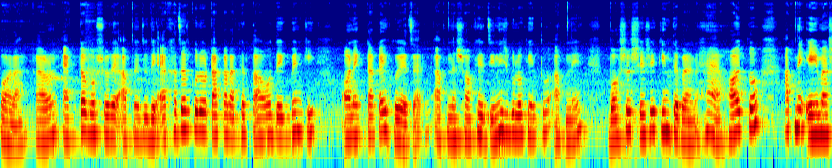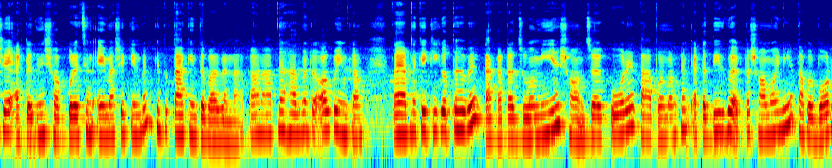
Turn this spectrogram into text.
করা। কারণ একটা বছরে আপনি যদি এক হাজার করেও টাকা রাখেন, তাও দেখবেন কি অনেক টাকাই হয়ে যায়। আপনার শখের জিনিসগুলো কিন্তু আপনি বছর শেষে কিনতে পারেন। হ্যাঁ হয়তো আপনি এই মাসে একটা জিনিস শখ করেছেন, এই মাসে কিনবেন, কিন্তু তা কিনতে পারবেন না। কারণ আপনার হাজব্যান্ডের অল্প ইনকাম তাই আপনাকে কি করতে হবে? টাকাটা জমিয়ে সঞ্চয় করে তারপর মনে করেন একটা দীর্ঘ একটা সময় নিয়ে তারপর বড়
